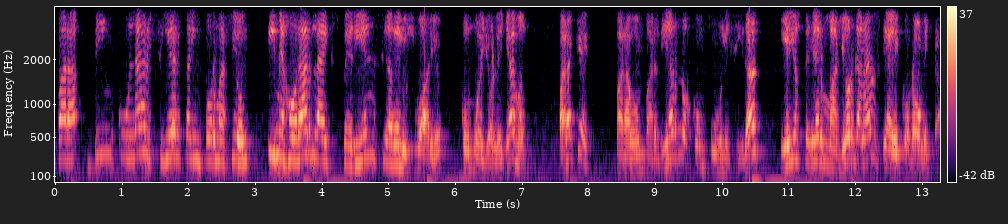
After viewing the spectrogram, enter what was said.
para vincular cierta información y mejorar la experiencia del usuario, como ellos le llaman. ¿Para qué? Para bombardearlos con publicidad y ellos tener mayor ganancia económica.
